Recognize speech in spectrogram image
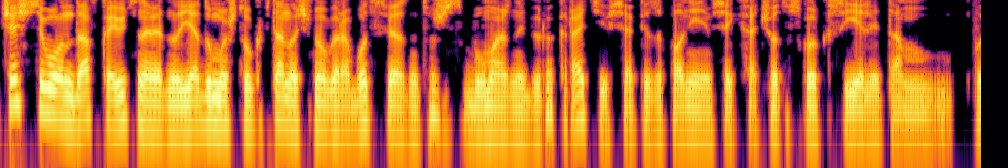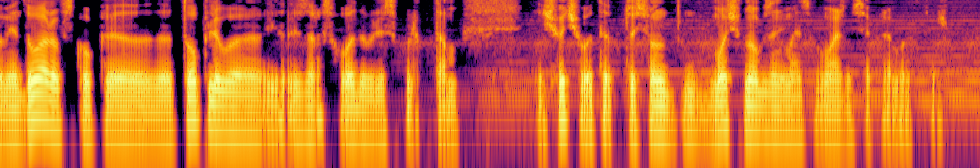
Чаще всего он, да, в каюте, наверное. Я думаю, что у капитана очень много работы связано тоже с бумажной бюрократией, всякой заполнением всяких отчетов, сколько съели там помидоров, сколько э, топлива израсходовали, сколько там еще чего-то. То есть он очень много занимается бумажной всякой работой тоже.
